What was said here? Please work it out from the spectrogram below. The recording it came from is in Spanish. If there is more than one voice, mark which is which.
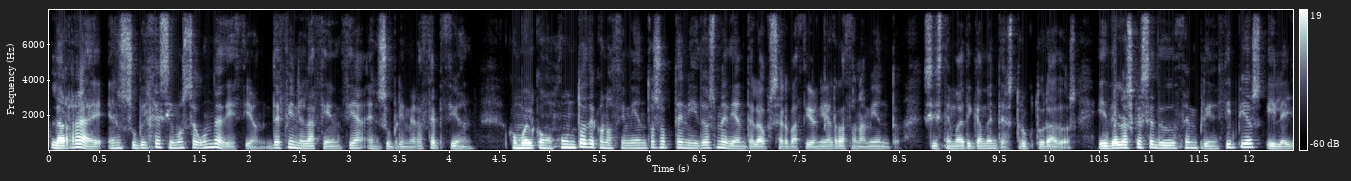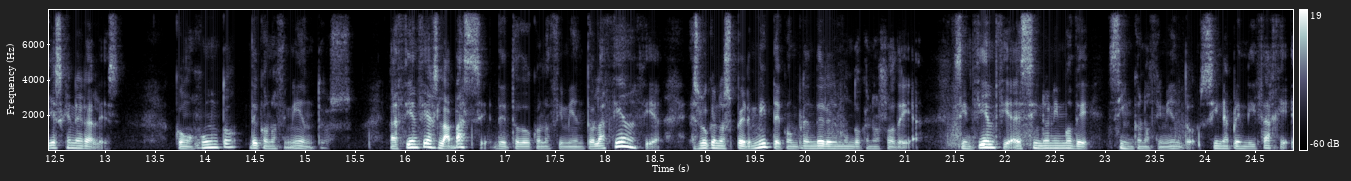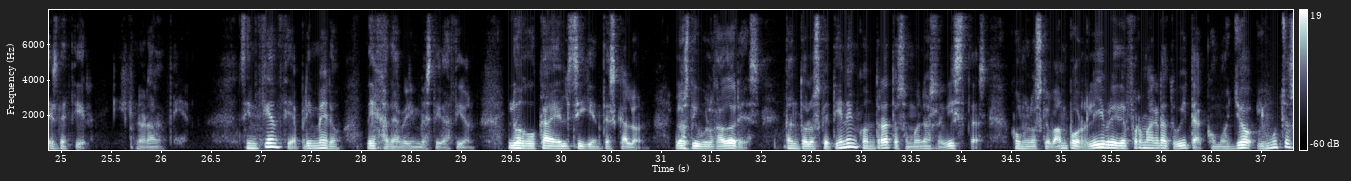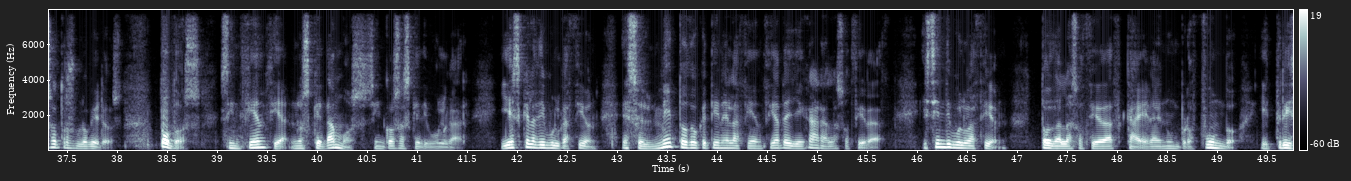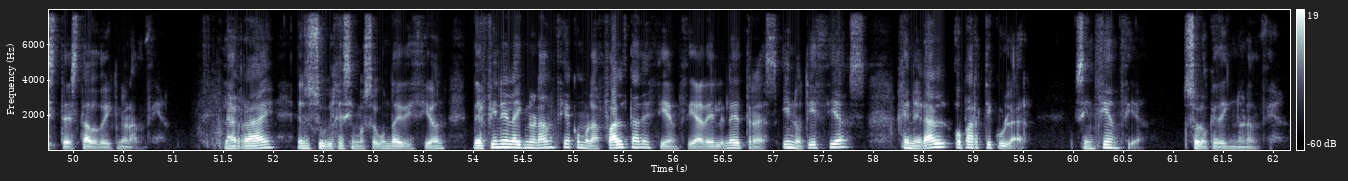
Speaker 1: La RAE, en su vigésimo segunda edición, define la ciencia, en su primera acepción, como el conjunto de conocimientos obtenidos mediante la observación y el razonamiento, sistemáticamente estructurados y de los que se deducen principios y leyes generales. Conjunto de conocimientos. La ciencia es la base de todo conocimiento. La ciencia es lo que nos permite comprender el mundo que nos rodea. Sin ciencia es sinónimo de sin conocimiento, sin aprendizaje, es decir, ignorancia. Sin ciencia, primero, deja de haber investigación. Luego cae el siguiente escalón. Los divulgadores, tanto los que tienen contratos en buenas revistas, como los que van por libre y de forma gratuita, como yo y muchos otros blogueros, todos, sin ciencia, nos quedamos sin cosas que divulgar. Y es que la divulgación es el método que tiene la ciencia de llegar a la sociedad. Y sin divulgación, toda la sociedad caerá en un profundo y triste estado de ignorancia. La RAE, en su vigésimo segunda edición, define la ignorancia como la falta de ciencia de letras y noticias, general o particular. Sin ciencia, solo queda ignorancia.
